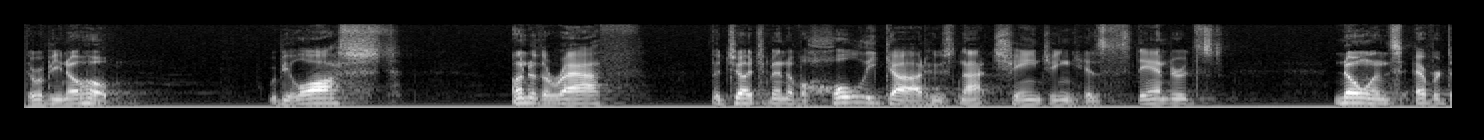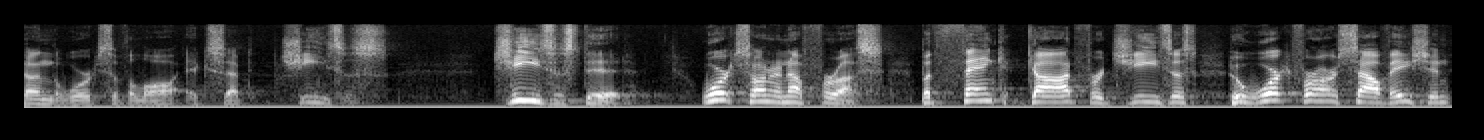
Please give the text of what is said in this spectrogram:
there would be no hope. We'd be lost under the wrath, the judgment of a holy God who's not changing his standards. No one's ever done the works of the law except Jesus. Jesus did. Works aren't enough for us. But thank God for Jesus who worked for our salvation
